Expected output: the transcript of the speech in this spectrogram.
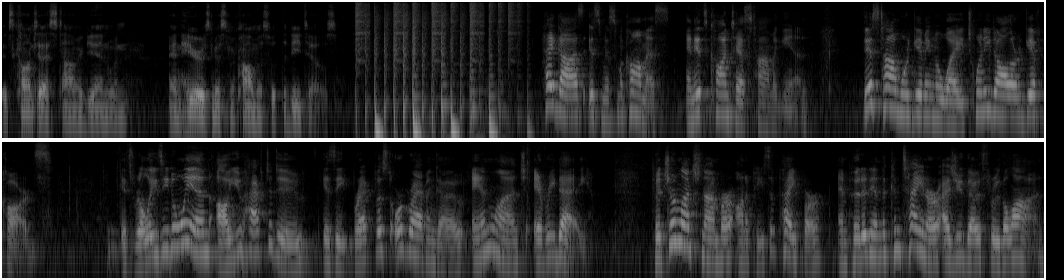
It's contest time again when and here is Miss McComas with the details. Hey guys, it's Miss McComas, and it's contest time again. This time we're giving away $20 gift cards. It's real easy to win. All you have to do is eat breakfast or grab and go and lunch every day. Put your lunch number on a piece of paper and put it in the container as you go through the line.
